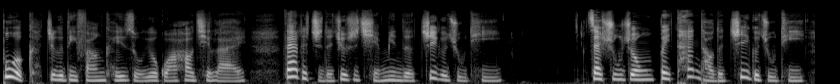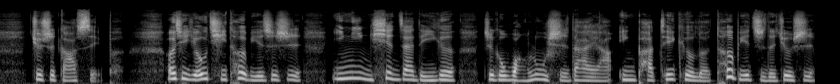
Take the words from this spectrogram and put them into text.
book 这个地方可以左右挂号起来，that 指的就是前面的这个主题。在书中被探讨的这个主题就是 gossip，而且尤其特别是是因应现在的一个这个网络时代啊，in particular，特别指的就是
